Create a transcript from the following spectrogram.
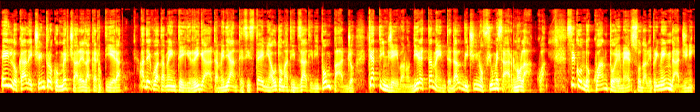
e il locale centro commerciale La Cartiera, adeguatamente irrigata mediante sistemi automatizzati di pompaggio che attingevano direttamente dal vicino fiume Sarno l'acqua. Secondo quanto è emerso dalle prime indagini,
